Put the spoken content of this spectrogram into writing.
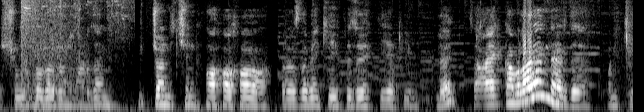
Şu uzadalarım vardı. Üç can için ha ha ha. Biraz da ben keyif zevkli yapayım. Lan sen ayakkabıların nerede? 12.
